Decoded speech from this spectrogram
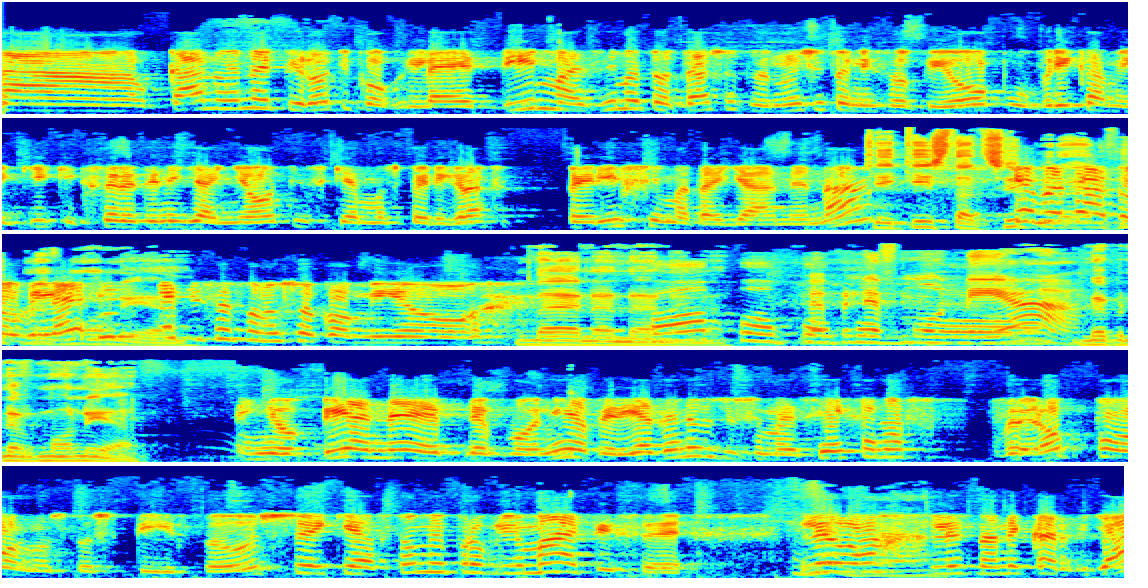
να κάνω ένα επιρώτικο γλέντι μαζί με τον Τάσο Τονούση, τον ηθοποιό που βρήκαμε εκεί και ξέρετε είναι Γιαννιώτης και μας περιγράφει περίφημα τα Γιάννενα. Και εκεί στα Και Τσίπρα μετά έρχεται το γλέντι πνευμονία. έτυχα στο νοσοκομείο. Ναι, ναι, ναι. ναι, Πω, ναι. πω, πω, Με πω, πνευμονία; Με πνευμονία. Η οποία, ναι, πνευμονία, παιδιά, δεν έδωσε σημασία. Είχα ένα φοβερό πόνο στο στήθο και αυτό με προβλημάτισε. Λέω, αχ, λες να είναι καρδιά.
